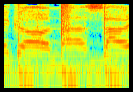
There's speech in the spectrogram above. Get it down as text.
I got my side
